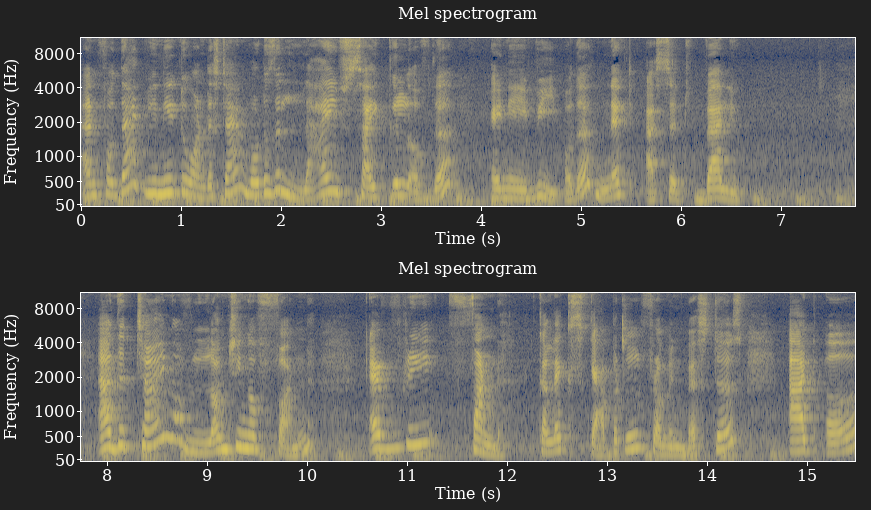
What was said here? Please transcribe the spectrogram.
And for that we need to understand what is the life cycle of the NAV or the net asset value. At the time of launching a fund, every fund collects capital from investors at a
